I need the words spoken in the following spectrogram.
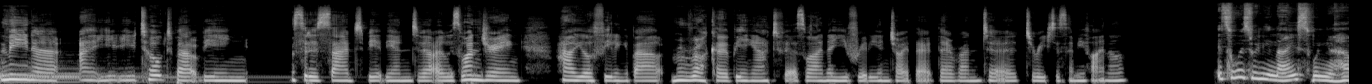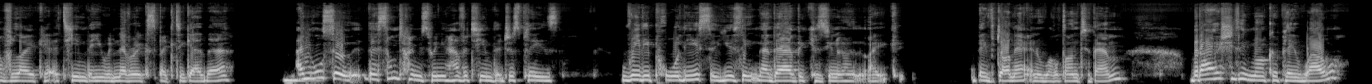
Mina, I, you, you talked about being sort of sad to be at the end of it. I was wondering how you're feeling about Morocco being out of it as well. I know you've really enjoyed their, their run to, to reach the semi final. It's always really nice when you have like a team that you would never expect together. Mm-hmm. And also, there's sometimes when you have a team that just plays really poorly. So you think they're there because, you know, like they've done it and well done to them. But I actually think Morocco played well.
